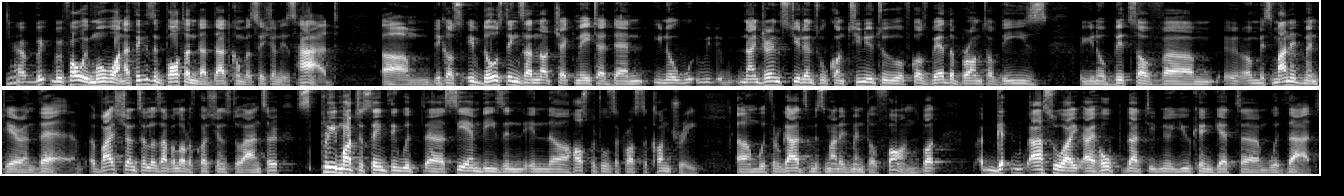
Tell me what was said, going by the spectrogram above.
Yeah, before we move on, I think it's important that that conversation is had. Um, because if those things are not checkmated, then, you know, Nigerian students will continue to, of course, bear the brunt of these, you know, bits of um, uh, mismanagement here and there. Uh, Vice chancellors have a lot of questions to answer. It's pretty much the same thing with uh, CMDs in, in uh, hospitals across the country um, with regards mismanagement of funds. But ASUU, I, I, hope that you know you can get um, with that.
